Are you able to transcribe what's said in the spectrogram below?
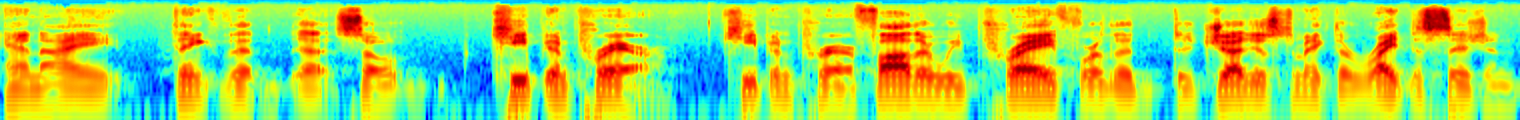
And I think that, uh, so keep in prayer. Keep in prayer. Father, we pray for the, the judges to make the right decision.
